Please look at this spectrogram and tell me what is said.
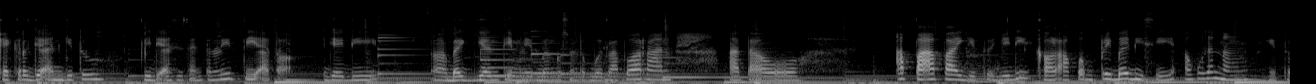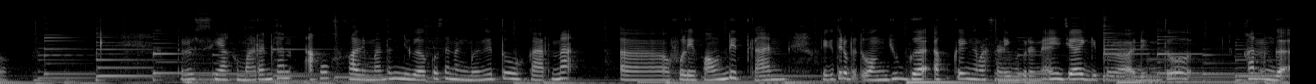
kayak kerjaan gitu. Jadi asisten peneliti atau jadi uh, bagian tim litbangkus untuk buat laporan atau apa-apa gitu. Jadi kalau aku pribadi sih aku seneng gitu. Terus yang kemarin kan aku ke Kalimantan juga aku seneng banget tuh karena uh, fully founded kan. Udah gitu dapat uang juga aku kayak ngerasa liburan aja gitu loh. Dan itu kan nggak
